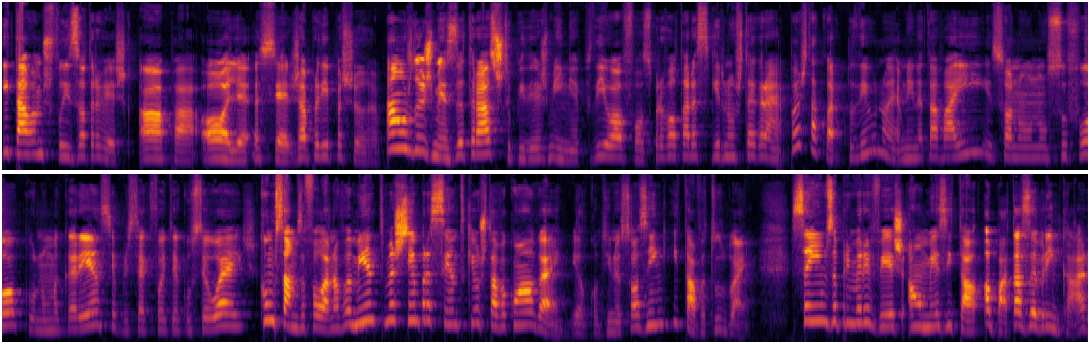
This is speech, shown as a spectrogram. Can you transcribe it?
e estávamos felizes outra vez. Ah pá, olha, a sério, já perdi a pachorra. Há uns dois meses atrás, estupidez minha, pedi ao Afonso para voltar a seguir no Instagram. Pois está claro que pediu, não é? A menina estava aí, só num, num, sufoco, numa carência, por isso é que foi ter com o seu ex. Começámos a falar novamente, mas sempre assente que eu estava com alguém. Ele continua sozinho e estava tudo bem. Saímos a primeira vez há um mês e tal. Opá, estás a brincar?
